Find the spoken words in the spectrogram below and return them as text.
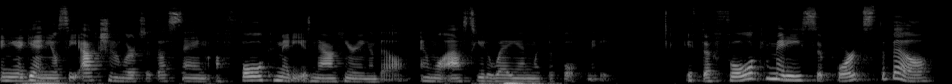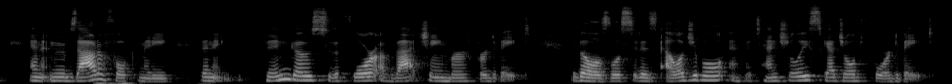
and again, you'll see action alerts with us saying a full committee is now hearing a bill, and we'll ask you to weigh in with the full committee. If the full committee supports the bill and it moves out of full committee, then it then goes to the floor of that chamber for debate. The bill is listed as eligible and potentially scheduled for debate.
